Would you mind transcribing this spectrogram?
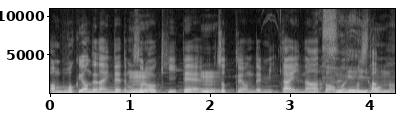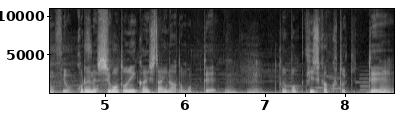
あ僕読んでないんででもそれを聞いてうん。ちょっと読んでみたいなと思いました。うん本なんですよ。これね、仕事に生かしたいなと思って、うん例えば僕記事書くときって、うん。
